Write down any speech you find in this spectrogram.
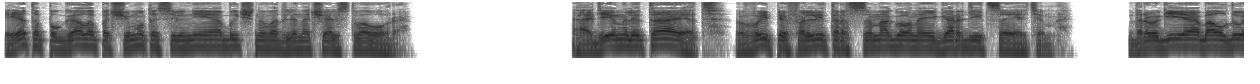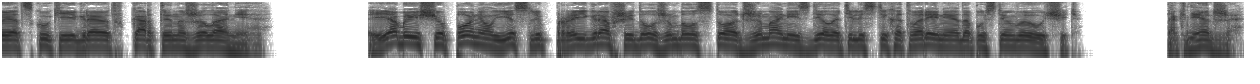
И это пугало почему-то сильнее обычного для начальства ора. Один летает, выпив литр самогона и гордится этим. Другие, обалдуя от скуки, играют в карты на желание. Я бы еще понял, если проигравший должен был сто отжиманий сделать или стихотворение, допустим, выучить. Так нет же.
